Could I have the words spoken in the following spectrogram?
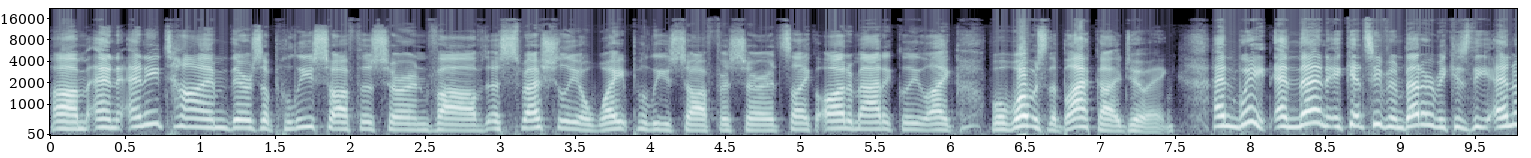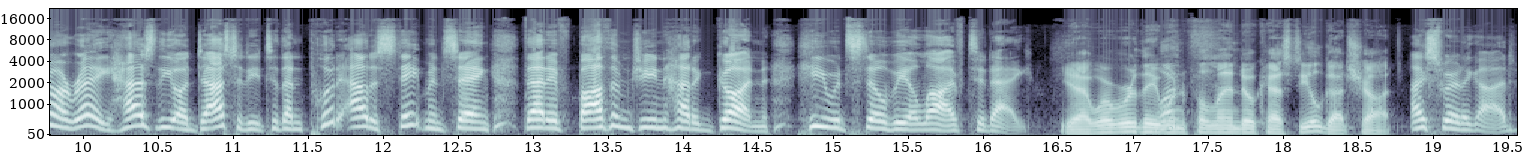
Um, and anytime there's a police officer involved, especially a white police officer, it's like automatically like, well, what was the black guy doing? And wait, and then it gets even better because the NRA has the audacity to then put out a statement saying that if Botham Jean had a gun, he would still be alive today. Yeah, where were they when What? Philando Castile got shot? I swear to God.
